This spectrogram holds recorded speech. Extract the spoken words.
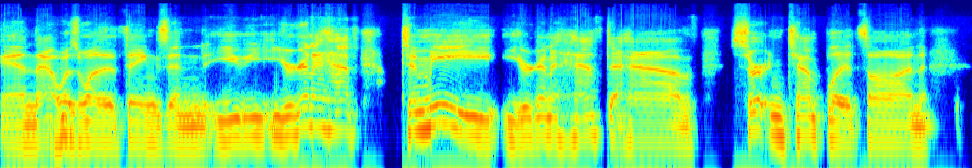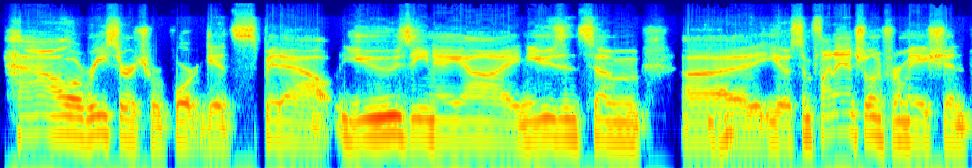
and that mm-hmm. was one of the things. And you you're gonna have to me, you're gonna have to have certain templates on how a research report gets spit out using AI and using some uh, mm-hmm. you know some financial information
